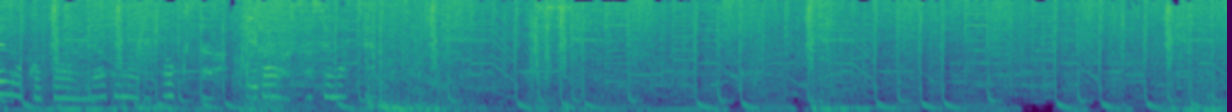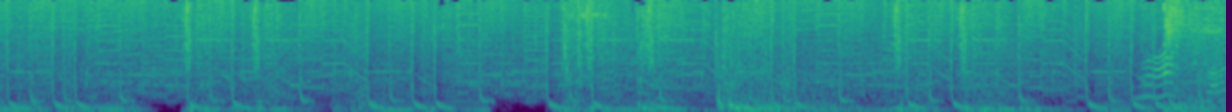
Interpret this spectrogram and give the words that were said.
誰のことを選ぶならドクター怪我はさせませんわあ本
